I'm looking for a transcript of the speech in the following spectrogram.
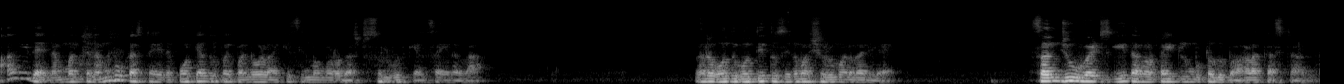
ಆಗಿದೆ. ನಮ್ಮಂತೆ ನಮಗೂ ಕಷ್ಟ ಇದೆ. ಕೋಟ್ಯಾಂತರ ರೂಪಾಯಿ ಬಂಡವಾಳ ಹಾಕಿ ಸಿನಿಮಾ ಮಾಡೋದು ಅಷ್ಟು ಸುಲಭದ ಕೆಲಸ ಇರಲ್ಲ. ನನಗೊಂದು ಗೊತ್ತಿತ್ತು ಸಿನಿಮಾ ಶುರು ಮಾಡಿದಾಗಲೇ. ಸಂಜು ವೆಟ್ಸ್ ಗೀತ ನಾವು ಟೈಟಲ್ ಮುಟ್ಟೋದು ಬಹಳ ಕಷ್ಟ ಅಂತ.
